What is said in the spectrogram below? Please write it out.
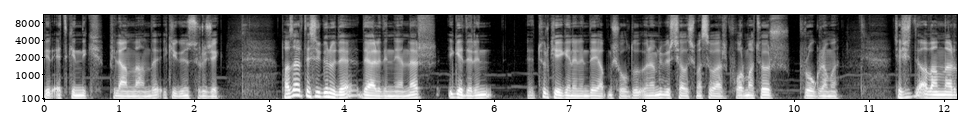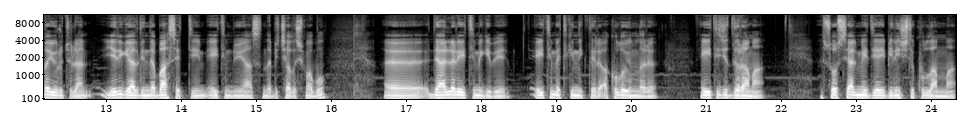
bir etkinlik planlandı. iki gün sürecek. Pazartesi günü de değerli dinleyenler İGEDER'in e, Türkiye genelinde yapmış olduğu önemli bir çalışması var. Formatör programı. Çeşitli alanlarda yürütülen, yeri geldiğinde bahsettiğim eğitim dünyasında bir çalışma bu. E, değerler eğitimi gibi, eğitim etkinlikleri, akıl oyunları, eğitici drama, sosyal medyayı bilinçli kullanma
